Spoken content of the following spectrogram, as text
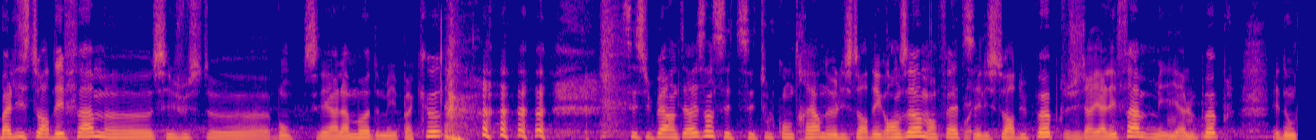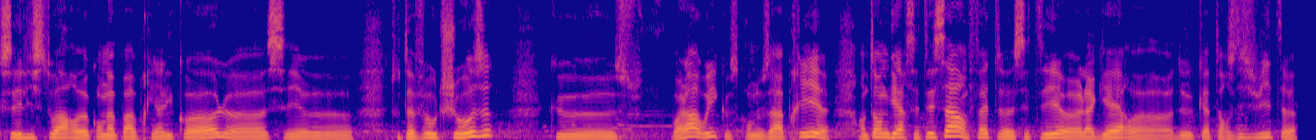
bah, l'histoire des femmes, euh, c'est juste, euh, bon, c'est à la mode, mais pas que. c'est super intéressant. C'est, tout le contraire de l'histoire des grands hommes, en fait. Ouais. C'est l'histoire du peuple. Je veux dire, il y a les femmes, mais il y a Mhm, le mhm. peuple. Et donc, c'est l'histoire euh, qu'on n'a pas appris à l'école. c'est tout à fait autre chose que. Voilà, oui, que ce qu'on nous a appris. En temps de guerre, c'était ça, en fait. euh, C'était euh, la guerre euh, de 14-18.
